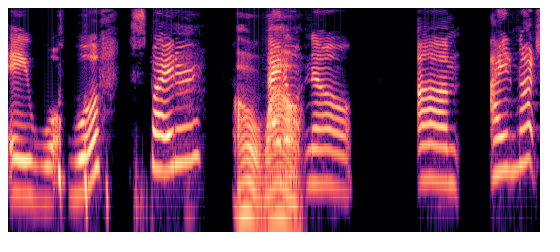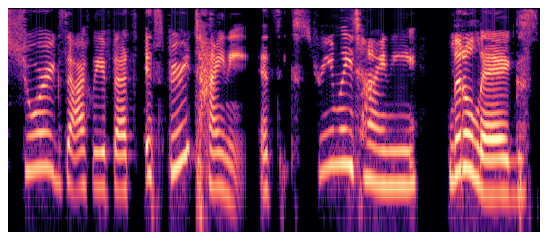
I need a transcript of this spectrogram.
a wo- wolf spider. Oh wow. I don't know. Um, I'm not sure exactly if that's, it's very tiny. It's extremely tiny, little legs,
